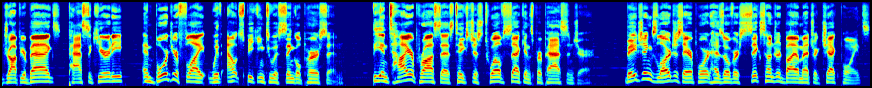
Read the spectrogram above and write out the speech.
drop your bags, pass security, and board your flight without speaking to a single person. The entire process takes just 12 seconds per passenger. Beijing's largest airport has over 600 biometric checkpoints,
